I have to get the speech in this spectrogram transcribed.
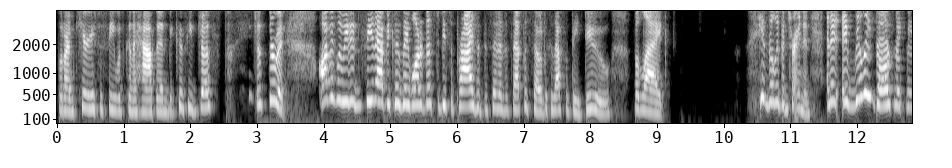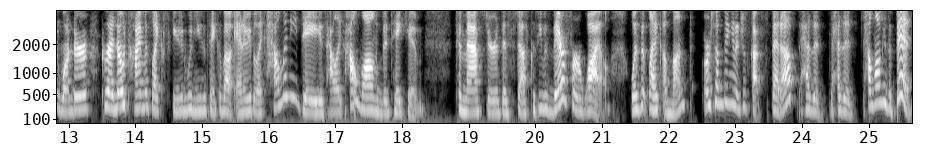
but I'm curious to see what's going to happen because he just he just threw it. Obviously, we didn't see that because they wanted us to be surprised at the end of this episode because that's what they do. But like he's really been training. And it, it really does make me wonder, because I know time is like skewed when you think about anime, but like how many days, how like how long did it take him to master this stuff because he was there for a while. Was it like a month or something and it just got sped up? Has it has it how long has it been?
